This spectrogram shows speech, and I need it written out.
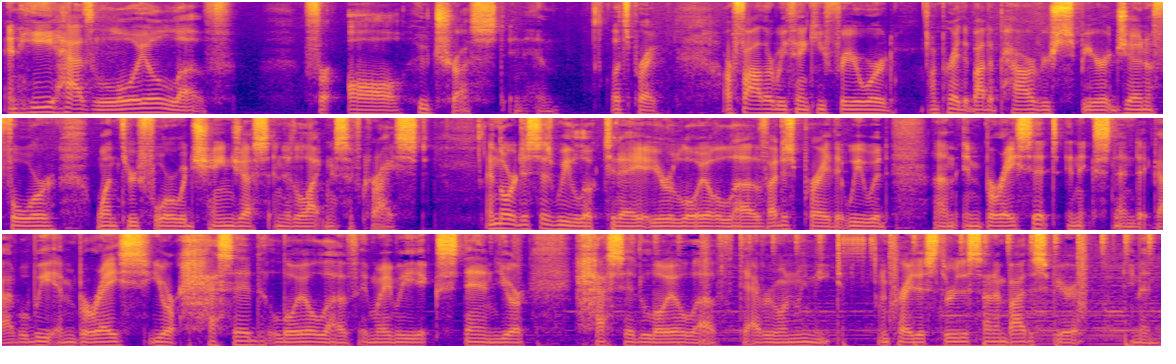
and He has loyal love for all who trust in Him. Let's pray. Our Father, we thank you for your word. I pray that by the power of your Spirit, Jonah 4 1 through 4 would change us into the likeness of Christ. And Lord, just as we look today at your loyal love, I just pray that we would um, embrace it and extend it, God. Will we embrace your Hesed loyal love and may we extend your Hesed loyal love to everyone we meet? We pray this through the Son and by the Spirit. Amen.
